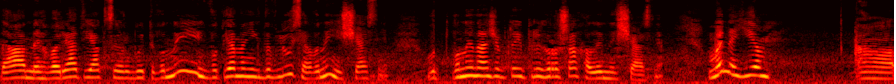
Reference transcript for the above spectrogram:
да, не говорять, як це робити. Вони, от я на них дивлюся, а вони нещасні. От вони, начебто, і при грошах, але нещасні. У мене є. А,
